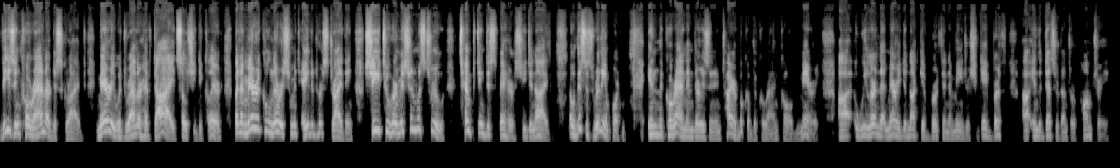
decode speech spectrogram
These in Koran are described. Mary would rather have died, so she declared, but a miracle nourishment aided her striving. She to her mission was true, tempting despair she denied. Oh, this is really important. In the Koran, and there is an entire book of the Koran called Mary, uh, we learn that Mary did not give birth in a manger. She gave birth uh, in the desert under a palm tree,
